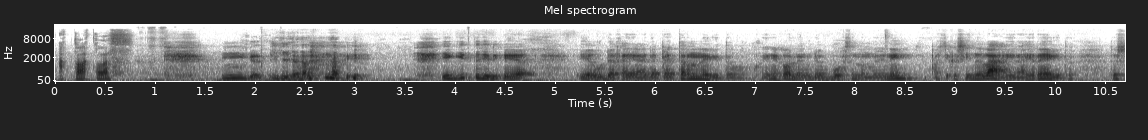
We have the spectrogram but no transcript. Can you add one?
akhlakles. enggak iya ya gitu jadi kayak ya udah kayak ada patternnya gitu. Kayaknya kalau yang udah bosen sama ini pasti ke sini lah akhir-akhirnya gitu. Terus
